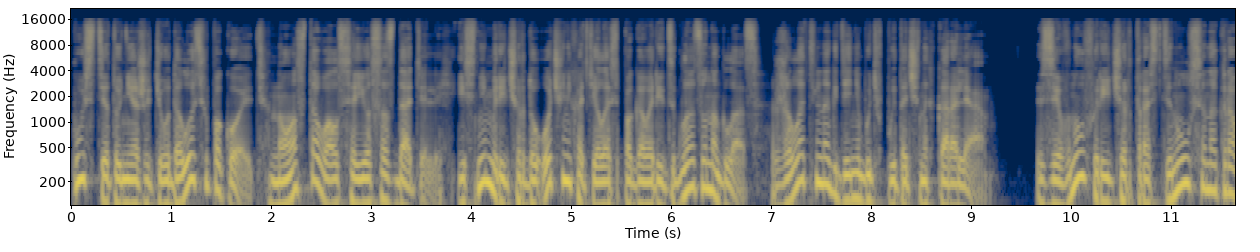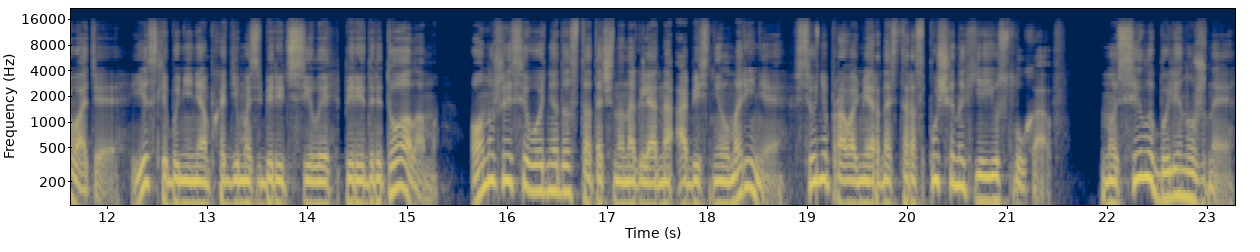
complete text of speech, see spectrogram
Пусть эту нежить удалось упокоить, но оставался ее создатель, и с ним Ричарду очень хотелось поговорить с глазу на глаз, желательно где-нибудь в пыточных короля. Зевнув, Ричард растянулся на кровати. Если бы не необходимость беречь силы перед ритуалом, он уже сегодня достаточно наглядно объяснил Марине всю неправомерность распущенных ею слухов. Но силы были нужны,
